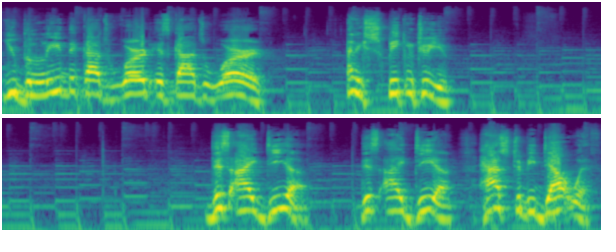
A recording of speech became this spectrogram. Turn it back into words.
You believe that God's word is God's word and He's speaking to you. This idea, this idea has to be dealt with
